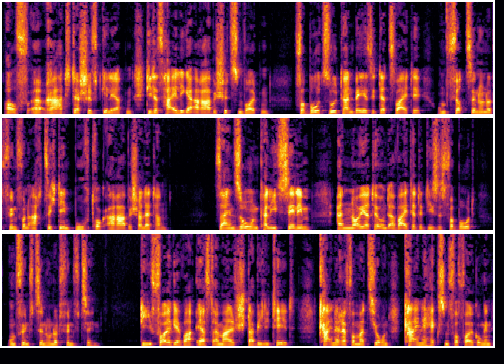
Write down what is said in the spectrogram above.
Auf äh, Rat der Schriftgelehrten, die das heilige Arabisch schützen wollten, verbot Sultan Bayezid II. um 1485 den Buchdruck arabischer Lettern. Sein Sohn Kalif Selim erneuerte und erweiterte dieses Verbot um 1515. Die Folge war erst einmal Stabilität, keine Reformation, keine Hexenverfolgungen,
